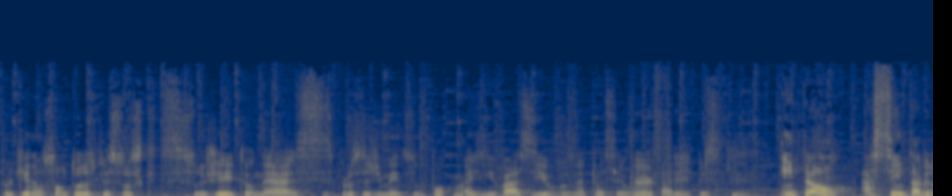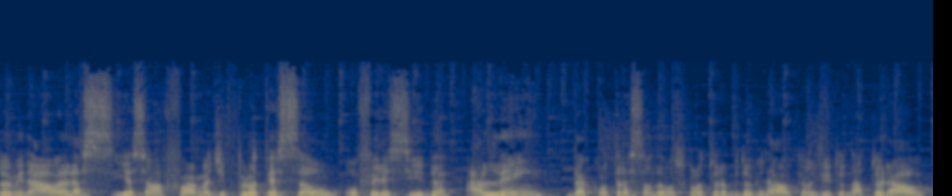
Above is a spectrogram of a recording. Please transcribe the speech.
porque não são todas as pessoas que se sujeitam, né? A esses procedimentos um pouco mais invasivos, né? Para ser voluntário de pesquisa. Então, a cinta abdominal, ela ia ser uma forma de proteção oferecida além da contração da musculatura abdominal, que é o jeito natural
